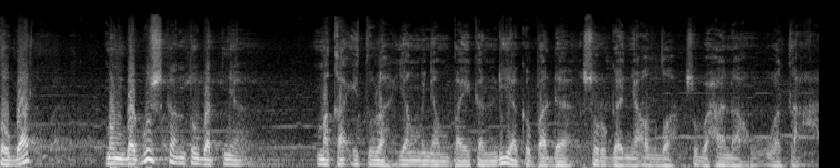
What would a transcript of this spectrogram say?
tobat membaguskan tobatnya maka itulah yang menyampaikan dia kepada surganya Allah Subhanahu wa taala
